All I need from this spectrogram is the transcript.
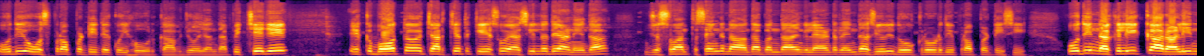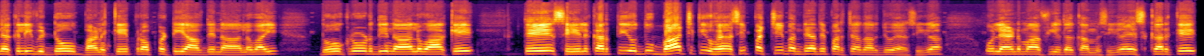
ਉਹਦੀ ਉਸ ਪ੍ਰਾਪਰਟੀ ਤੇ ਕੋਈ ਹੋਰ ਕਾਬਜ ਹੋ ਜਾਂਦਾ। ਪਿੱਛੇ ਜੇ ਇੱਕ ਬਹੁਤ ਚਰਚਿਤ ਕੇਸ ਹੋਇਆ ਸੀ ਲੁਧਿਆਣੇ ਦਾ, ਜਸਵੰਤ ਸਿੰਘ ਨਾਂ ਦਾ ਬੰਦਾ ਇੰਗਲੈਂਡ ਰਹਿੰਦਾ ਸੀ, ਉਹਦੀ 2 ਕਰੋੜ ਦੀ ਪ੍ਰਾਪਰਟੀ ਸੀ। ਉਹਦੀ ਨਕਲੀ ਘਰ ਵਾਲੀ ਨਕਲੀ ਵਿਡੋ ਬਣ ਕੇ ਪ੍ਰਾਪਰਟੀ ਆਪਦੇ ਨਾਂ ਲਵਾਈ 2 ਕਰੋੜ ਦੀ ਨਾਂ ਲਵਾ ਕੇ ਤੇ ਸੇਲ ਕਰਤੀ। ਉਦੋਂ ਬਾਅਦ ਚ ਕੀ ਹੋਇਆ ਸੀ? 25 ਬੰਦਿਆਂ ਤੇ ਪਰਚਾ ਦਰਜ ਹੋਇਆ ਸੀਗਾ। ਉਹ ਲੈਂਡ ਮਾਫੀਆ ਦਾ ਕੰਮ ਸੀਗਾ। ਇਸ ਕਰਕੇ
